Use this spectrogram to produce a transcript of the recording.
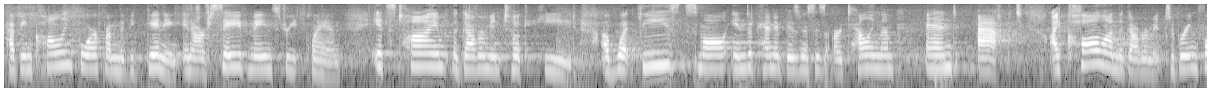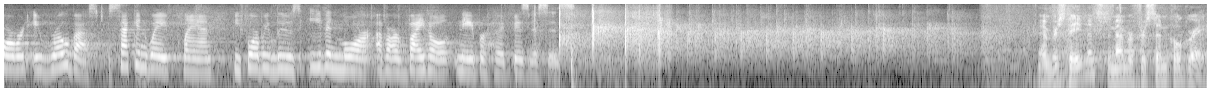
have been calling for from the beginning in our Save Main Street plan. It's time the government took heed of what these small independent businesses are telling them and act. I call on the government to bring forward a robust second wave plan before we lose even more of our vital neighbourhood businesses. Member statements. The member for Simcoe Grey.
